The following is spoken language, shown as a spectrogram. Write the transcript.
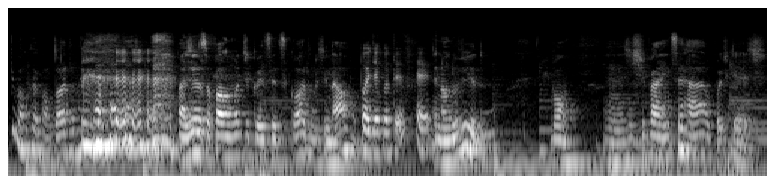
Que bom que você concorda, né? Imagina se eu falo um monte de coisa e você discorda no final. Pode acontecer. Eu não duvido. Bom, é, a gente vai encerrar o podcast.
